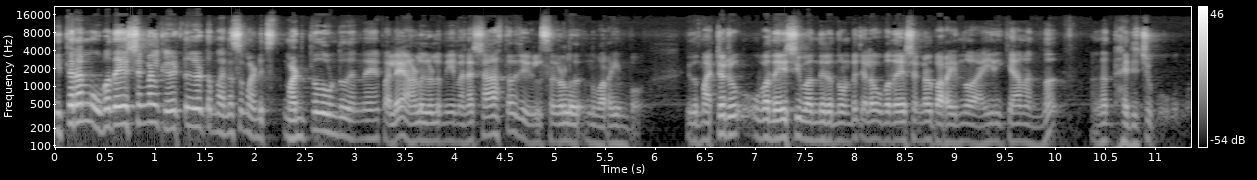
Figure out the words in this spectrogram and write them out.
ഇത്തരം ഉപദേശങ്ങൾ കേട്ട് കേട്ട് മനസ്സ് മടിച്ച് മടുത്തതുകൊണ്ട് തന്നെ പല ആളുകളും ഈ മനഃശാസ്ത്ര ചികിത്സകൾ എന്ന് പറയുമ്പോൾ ഇത് മറ്റൊരു ഉപദേശി വന്നിരുന്നുകൊണ്ട് ചില ഉപദേശങ്ങൾ പറയുന്നതായിരിക്കാമെന്ന് അങ്ങ് ധരിച്ചു പോകുന്നു.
